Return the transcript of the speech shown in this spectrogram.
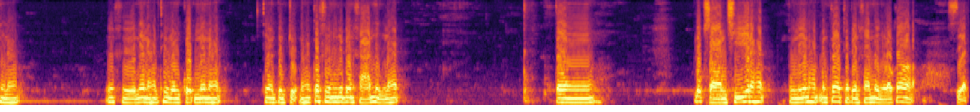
นี่นะครับ ก็คือเนี่ยนะครับที่วงกลมเนี่ยนะครับ ที่มันเป็นจุดนะครับ ก็คือมันจะเป็นขาหนึ่งนะครับ ตรงลูกศรชี้นะครับ ตรงนี้นะครับมันก็จะเป็นขาหนึ่งแล้วก็เสียบ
